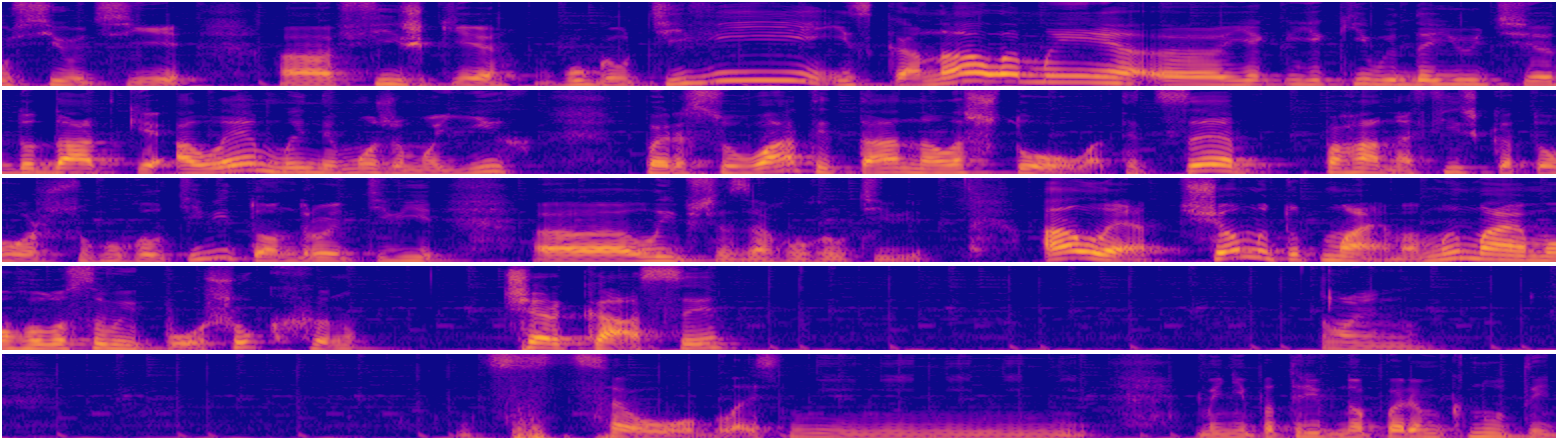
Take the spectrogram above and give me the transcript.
усі ці е, фішки Google TV із каналами, е, які видають додатки, але ми не можемо їх пересувати та налаштовувати. Це погана фішка того ж Google TV, то Android TV е, липше за Google TV. Але що ми тут маємо? Ми маємо голосовий пошук. Ну, Черкаси. Ой, Це, це область. Ні, ні, ні, ні, ні. Мені потрібно перемкнути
